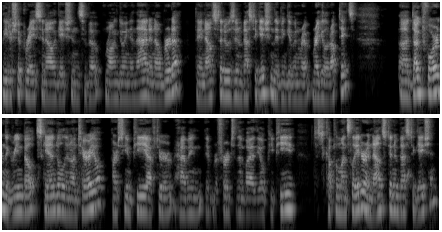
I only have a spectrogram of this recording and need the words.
leadership race and allegations about wrongdoing in that in Alberta. They announced that it was an investigation. They've been given re- regular updates. Uh, Doug Ford and the Greenbelt scandal in Ontario, RCMP, after having it referred to them by the OPP just a couple of months later, announced an investigation.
